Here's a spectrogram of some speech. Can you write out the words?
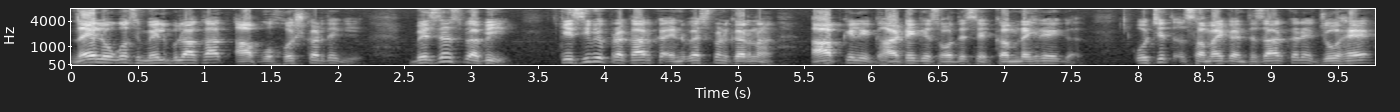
नए लोगों से मेल मुलाकात आपको खुश कर देगी। बिज़नेस में अभी किसी भी प्रकार का इन्वेस्टमेंट करना आपके लिए घाटे के सौदे से कम नहीं रहेगा। उचित समय का इंतज़ार करें, जो है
